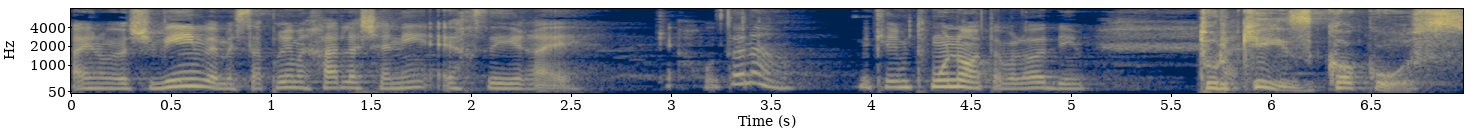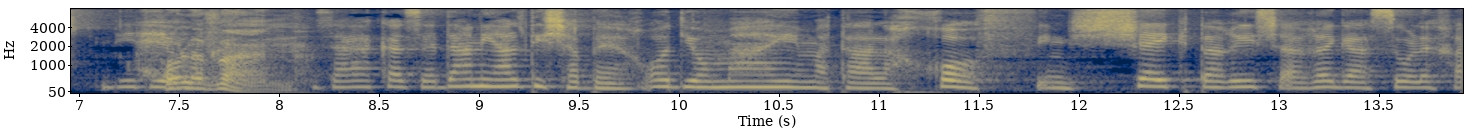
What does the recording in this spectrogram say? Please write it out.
היינו יושבים ומספרים אחד לשני איך זה ייראה. כי אנחנו, אתה יודע, מכירים תמונות, אבל לא יודעים. טורקיז, קוקוס, חול לבן. זה היה כזה, דני אל תישבר, עוד יומיים אתה על החוף עם שייק טרי שהרגע עשו לך,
